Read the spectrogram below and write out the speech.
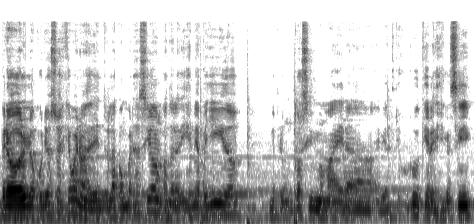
Pero lo curioso es que, bueno, dentro de la conversación, cuando le dije mi apellido, me preguntó si mi mamá era Beatriz Urrutia, le dije que sí,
